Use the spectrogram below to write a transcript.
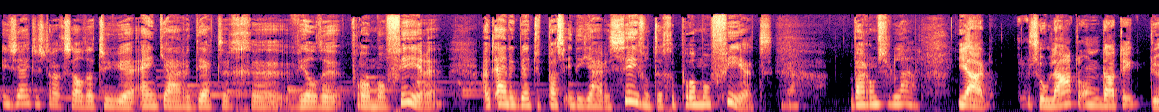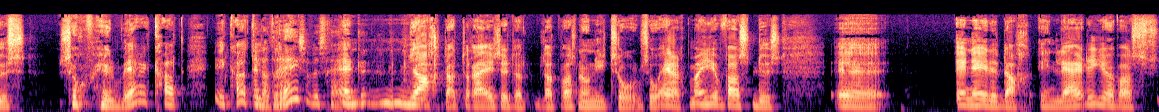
U zei dus straks al dat u uh, eind jaren 30 uh, eh, wilde promoveren. Uiteindelijk bent u pas in de jaren 70 gepromoveerd. Ja. Waarom zo laat? Ja, zo laat omdat ik dus zoveel werk had. Ik had en dat reizen waarschijnlijk? En, ja, dat reizen, dat, dat was nog niet zo, zo erg. Maar je was dus uh, een hele dag in Leiden. Je was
